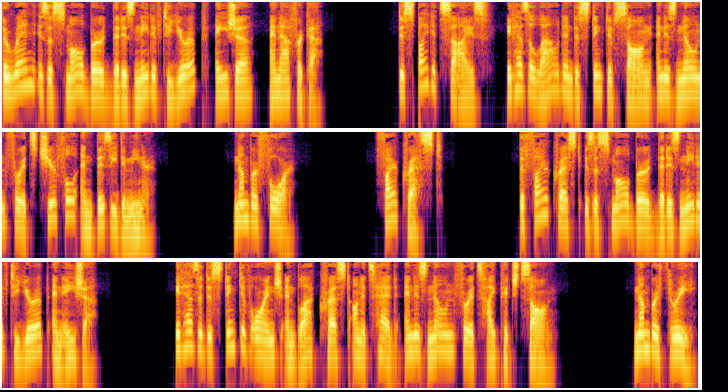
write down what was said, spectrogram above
The wren is a small bird that is native to Europe, Asia, and Africa. Despite its size, it has a loud and distinctive song and is known for its cheerful and busy demeanor. Number 4. Firecrest. The firecrest is a small bird that is native to Europe and Asia. It has a distinctive orange and black crest on its head and is known for its high-pitched song. Number 3.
